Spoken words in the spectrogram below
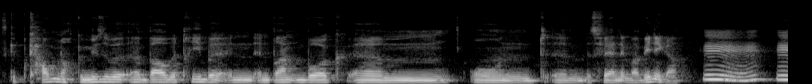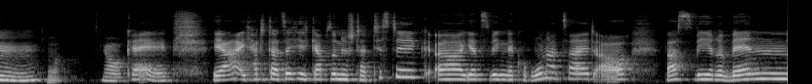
es gibt kaum noch Gemüsebaubetriebe in, in Brandenburg ähm, und ähm, es werden immer weniger. Ja. Okay. Ja, ich hatte tatsächlich, es gab so eine Statistik, äh, jetzt wegen der Corona-Zeit auch. Was wäre, wenn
